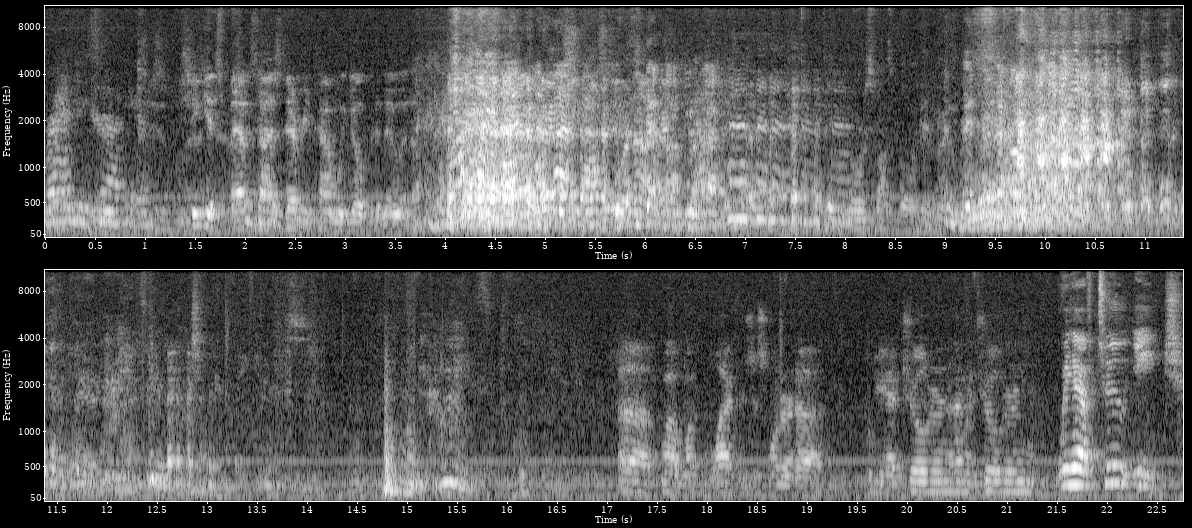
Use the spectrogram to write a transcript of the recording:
Brandy Brandy's here. not here. She gets baptized every time we go canoeing up there. Whether she wants to or not. No responsibility. Uh, well, my wife was just wondering, uh, do you have children? How many children? We have two each.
